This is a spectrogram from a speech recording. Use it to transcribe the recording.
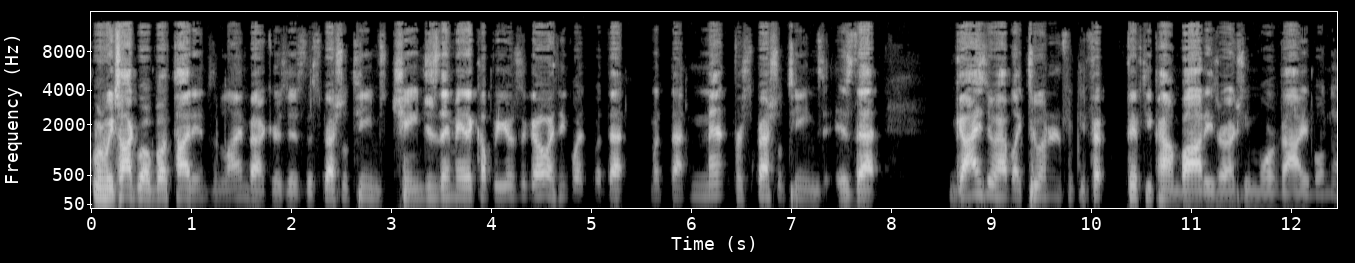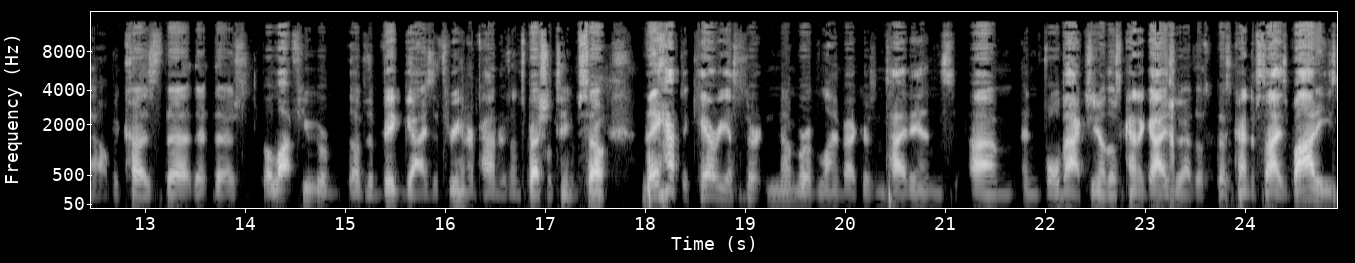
when we talk about both tight ends and linebackers is the special teams changes they made a couple years ago. I think what, what that what that meant for special teams is that guys who have like 250 50 pound bodies are actually more valuable now because the, the there's a lot fewer of the big guys, the 300 pounders on special teams. So they have to carry a certain number of linebackers and tight ends um, and fullbacks. You know those kind of guys who have those those kind of size bodies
